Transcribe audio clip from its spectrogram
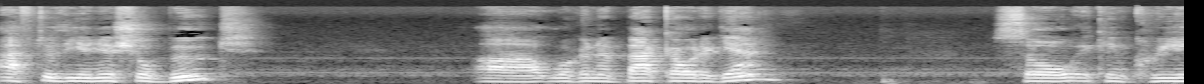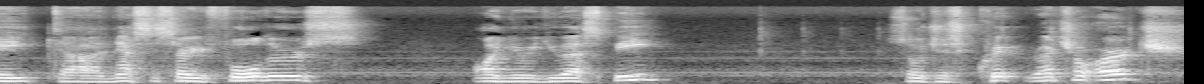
After the initial boot, uh, we're going to back out again. So it can create uh, necessary folders on your USB. So just quit RetroArch.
